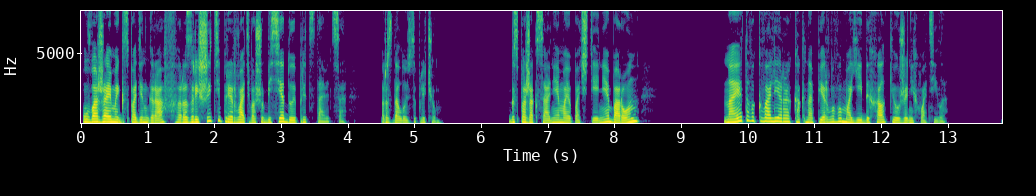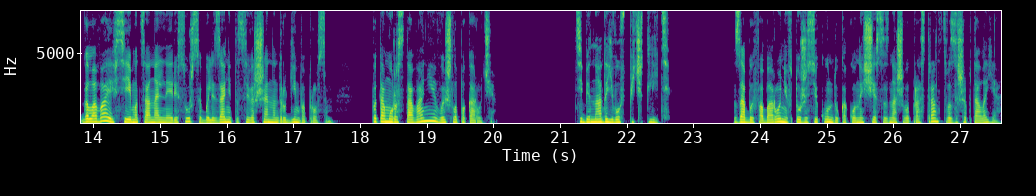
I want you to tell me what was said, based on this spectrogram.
«Уважаемый господин граф, разрешите прервать вашу беседу и представиться?» — раздалось за плечом. «Госпожа Ксания, мое почтение, барон на этого кавалера, как на первого, моей дыхалки уже не хватило. Голова и все эмоциональные ресурсы были заняты совершенно другим вопросом, потому расставание вышло покороче. «Тебе надо его впечатлить». Забыв о бароне в ту же секунду, как он исчез из нашего пространства, зашептала я.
